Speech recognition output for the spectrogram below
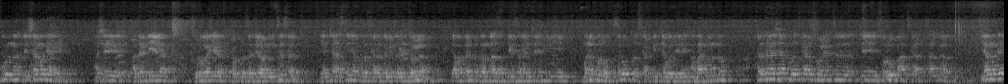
पूर्ण देशामध्ये आहे असे आदरणीय गुरुवर्य डॉक्टर सर्जेराव निमसे सर यांच्या हस्ते या पुरस्काराचं वितरण ठेवलं. त्याबद्दल प्रथमतः सदगीर सरांचे मी मनपूर्वक सर्व पुरस्कार पुरस्कारार्थींच्या वतीने आभार मानतो. अशा पुरस्कार सोहळ्याचं जे स्वरूप आजकाल चालतं यामध्ये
